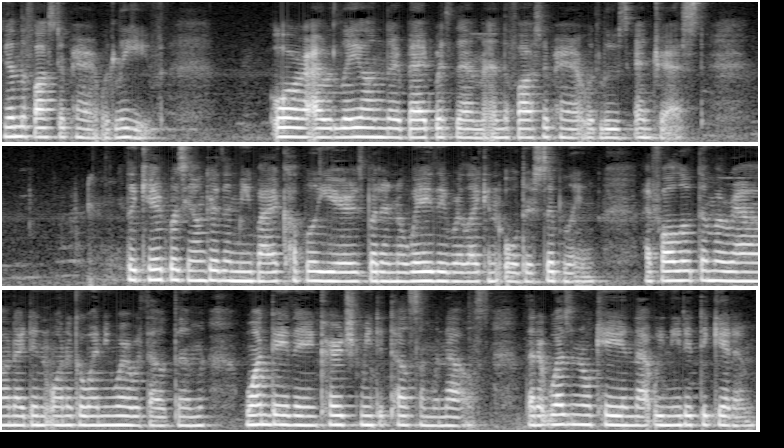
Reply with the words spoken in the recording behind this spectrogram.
Then the foster parent would leave. Or I would lay on their bed with them and the foster parent would lose interest. The kid was younger than me by a couple years, but in a way they were like an older sibling. I followed them around. I didn't want to go anywhere without them. One day they encouraged me to tell someone else that it wasn't okay and that we needed to get him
